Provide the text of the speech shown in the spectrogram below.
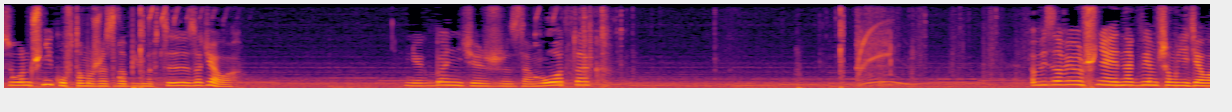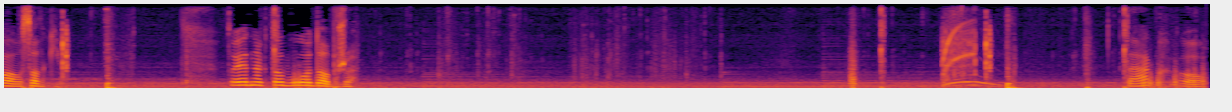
Z łączników to może zrobimy, wtedy zadziała. Niech będzie, że za młotek. A widzowie już nie, jednak wiem czemu nie działało, sorki. To jednak to było dobrze. Tak, o.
